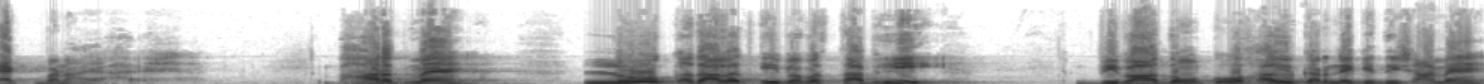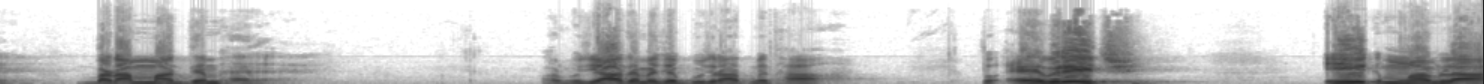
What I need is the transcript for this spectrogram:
एक्ट बनाया है। भारत में लोक अदालत की व्यवस्था भी विवादों को हल करने की दिशा में बड़ा माध्यम है। और मुझे याद है, मैं जब गुजरात में था तो एवरेज एक मामला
